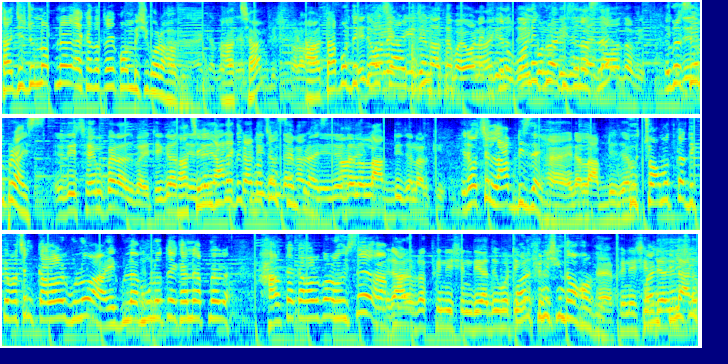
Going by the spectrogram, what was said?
সাইজের জন্য আপনার এক হাজার টাকা কম বেশি করা হবে। আচ্ছা আর তারপর দেখতে পাচ্ছি অনেক ডিজাইন আছে ভাই অনেক অনেকগুলো ডিজাইন আছে। এগুলো সেম প্রাইস এটি সেম প্রাইস ভাই ঠিক আছে? আচ্ছা, আরেকটা ডিজাইন। দেখাচ্ছি এই যে এটা হলো লাভ ডিজাইন আর কি। এটা হচ্ছে লাভ ডিজাইন হ্যাঁ এটা লাভ ডিজাইন খুব চমৎকার দেখতে পাচ্ছেন কালারগুলো। আর এগুলা মূলত এখানে আপনার হালকা কালার করা হয়েছে। আর ফিনিশিং দিয়ে দেবো ঠিক আছে? ফিনিশিং দেওয়া হবে। হ্যাঁ ফিনিশিং মানে দিয়ে দিলে আরও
